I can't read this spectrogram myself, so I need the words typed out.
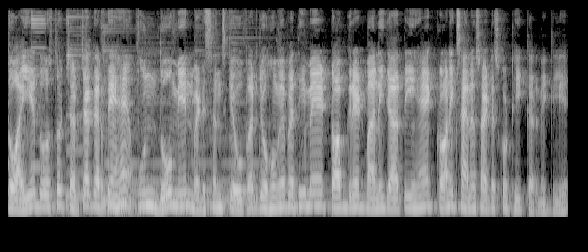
तो आइए दोस्तों, चर्चा करते हैं उन दो मेन मेडिसिन के ऊपर जो होम्योपैथी में टॉप ग्रेड मानी जाती हैं क्रॉनिक साइनोसाइटिस को ठीक करने के लिए।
